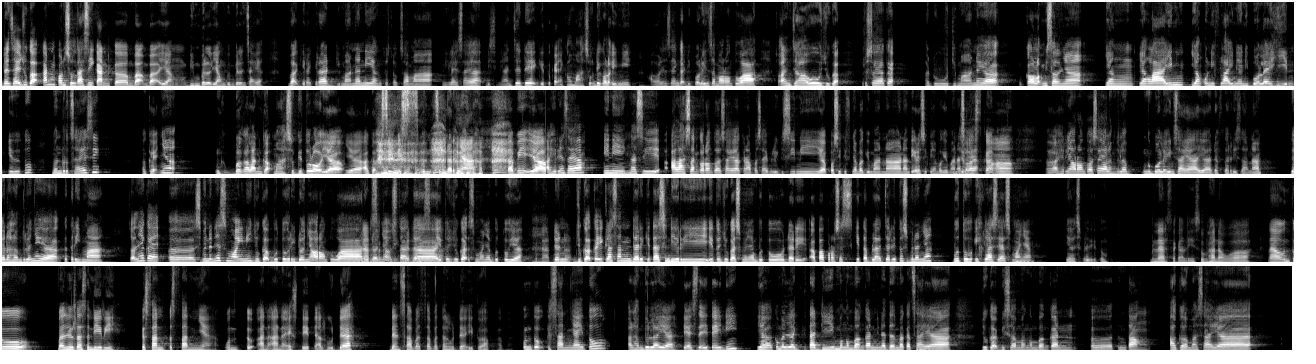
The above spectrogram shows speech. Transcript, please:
Dan saya juga kan konsultasi kan ke mbak-mbak yang bimbel, yang bimbelin saya. Mbak kira-kira di mana nih yang cocok sama nilai saya? Di sini aja deh gitu. Kayaknya kamu masuk deh kalau ini. Awalnya saya nggak dibolehin sama orang tua. Soalnya jauh juga. Terus saya kayak aduh di mana ya kalau misalnya yang yang lain, yang univ lain yang dibolehin itu tuh menurut saya sih eh, kayaknya bakalan nggak masuk gitu loh. Ya ya agak pesimis seben- sebenarnya. Tapi ya akhirnya saya ini ngasih alasan ke orang tua saya kenapa saya milih di sini. Ya positifnya bagaimana nanti resikonya bagaimana. Saya Menjelaskan Heeh. Eh, akhirnya orang tua saya alhamdulillah ngebolehin saya ya daftar di sana. Dan alhamdulillahnya ya keterima soalnya kayak eh, sebenarnya semua ini juga butuh ridhonya orang tua Benar ridhonya sekali, ustazah itu sekali. juga semuanya butuh ya Benar, dan benar. juga keikhlasan dari kita sendiri itu juga sebenarnya butuh dari apa proses kita belajar itu sebenarnya butuh ikhlas ya semuanya ya seperti itu Benar sekali, subhanallah. Nah, untuk Mbak Nilta sendiri, kesan pesannya untuk anak-anak SDT Al-Huda dan sahabat-sahabat Al-Huda itu apa, Mbak? untuk kesannya itu alhamdulillah ya di SDIT ini ya kembali lagi ke tadi mengembangkan minat dan bakat saya juga bisa mengembangkan eh, tentang agama saya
